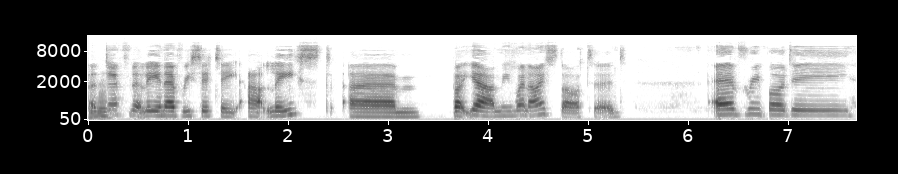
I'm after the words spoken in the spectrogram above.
Mhm. definitely in every city at least. Um, but yeah, I mean, when I started, everybody,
